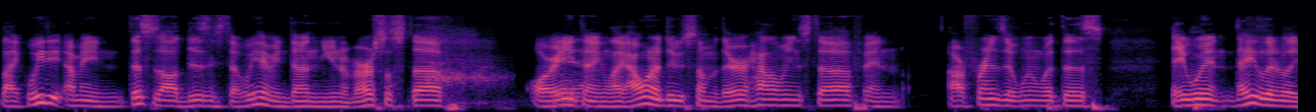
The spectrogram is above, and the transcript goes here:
like we. I mean, this is all Disney stuff. We haven't done Universal stuff or Yeah. anything. Like I want to do some of their Halloween stuff. And our friends that went with us, they went. They literally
